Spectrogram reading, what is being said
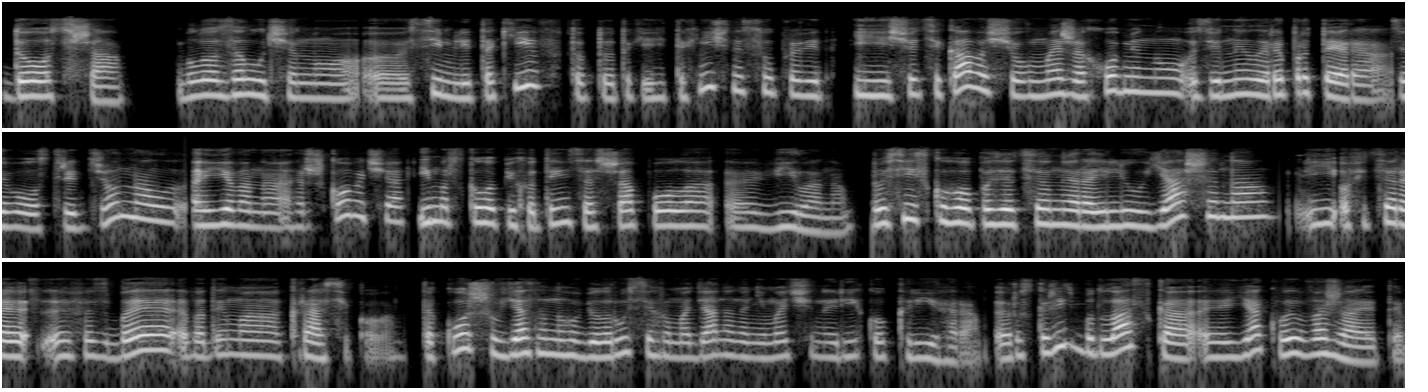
до США. Було залучено е, сім літаків, тобто такий технічний супровід. І що цікаво, що в межах обміну звільнили репортера The Wall Street Journal Євана Гершковича і морського піхотинця США Пола е, Вілана, російського опозиціонера Ілю Яшина і офіцера ФСБ Вадима Красікова. Також ув'язненого в Білорусі громадянина Німеччини Ріко Крігера. Розкажіть, будь ласка, е, як ви вважаєте,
